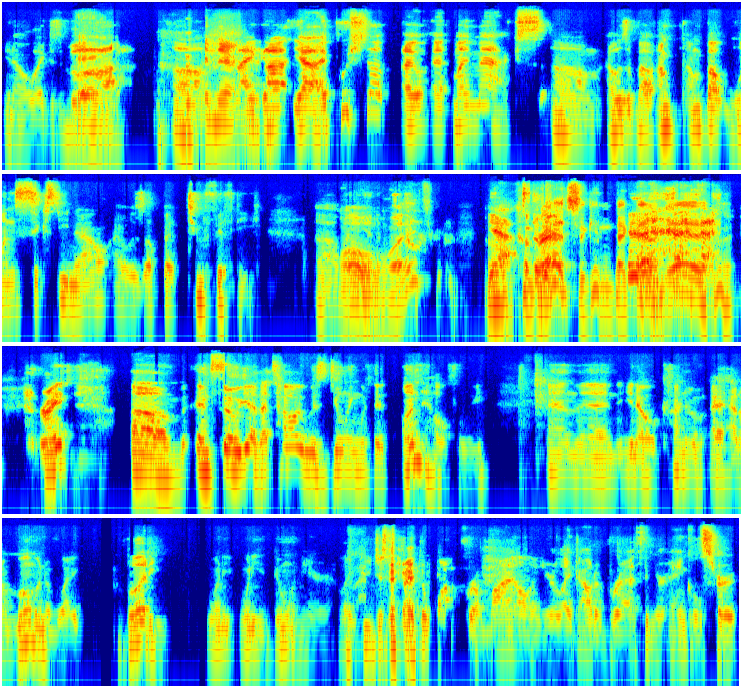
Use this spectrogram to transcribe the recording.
you know like just blah. Um, In there. I got yeah, I pushed up I, at my max. Um, I was about I'm I'm about 160 now. I was up at 250. Uh, Whoa, what? Oh, Yeah, so- congrats to getting back down. Yeah. right? Um, and so yeah, that's how I was dealing with it unhealthily. And then you know, kind of, I had a moment of like, buddy, what are you, what are you doing here? Like you just tried to walk for a mile and you're like out of breath and your ankles hurt.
